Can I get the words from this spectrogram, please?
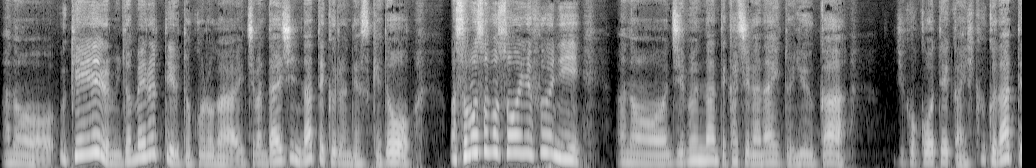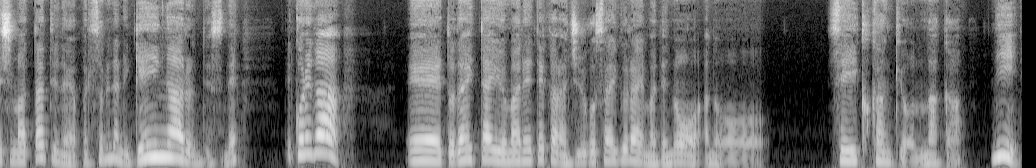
あの、受け入れる、認めるっていうところが一番大事になってくるんですけど、まあ、そもそもそういうふうに、あの、自分なんて価値がないというか、自己肯定感低くなってしまったっていうのはやっぱりそれなりに原因があるんですね。でこれが、えっ、ー、と、大体生まれてから15歳ぐらいまでの、あの、生育環境の中に、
